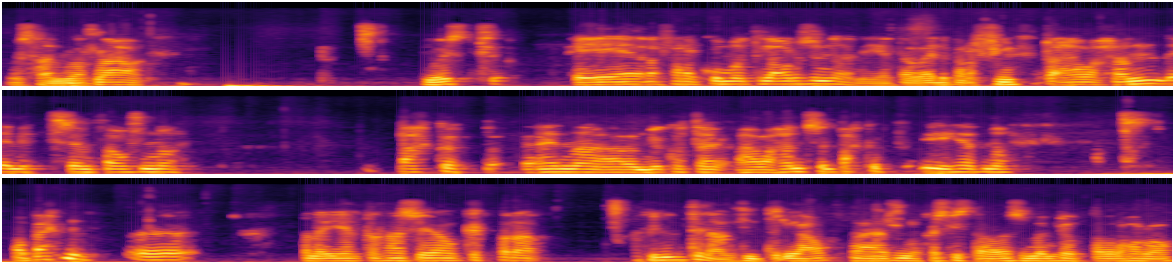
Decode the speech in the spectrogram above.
veist, hann náttúrulega þú veist, er að fara að koma til ára sinna en ég held að það væri bara fínt að hafa hann einmitt sem þá svona backup, hérna, mjög gott að hafa hann sem backup í hérna á bekknum. Uh, þannig að ég held að það sé ágætt bara hlýtur já, það er svona kannski staða sem hann hljóta að vera að horfa á.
